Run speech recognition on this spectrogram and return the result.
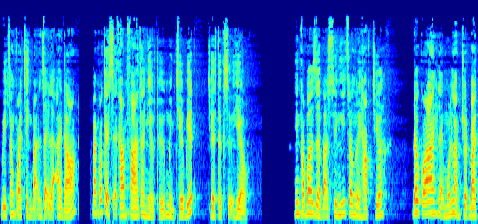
vì trong quá trình bạn dạy lại ai đó, bạn có thể sẽ khám phá ra nhiều thứ mình chưa biết, chưa thực sự hiểu. Nhưng có bao giờ bạn suy nghĩ cho người học chưa? Đâu có ai lại muốn làm chuột bạch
